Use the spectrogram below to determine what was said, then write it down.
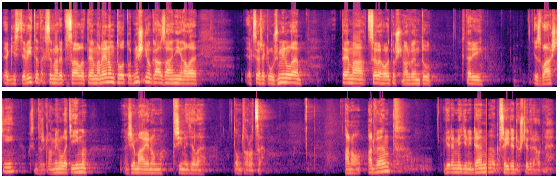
Jak jistě víte, tak jsem nadepsal téma nejenom tohoto dnešního kázání, ale, jak jsem řekl už minule, téma celého letošního adventu, který je zvláštní, už jsem to řekl minule tím, že má jenom tři neděle v tomto roce. Ano, advent v jeden jediný den přejde do štědrého dne.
